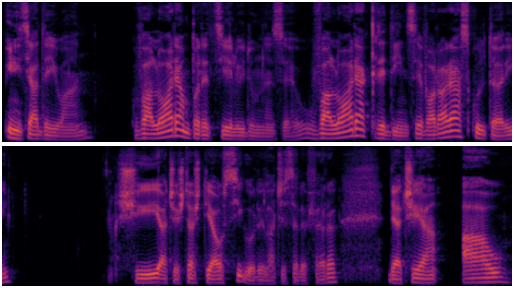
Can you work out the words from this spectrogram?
inițiat de Ioan, valoarea împărăției lui Dumnezeu, valoarea credinței, valoarea ascultării și aceștia știau sigur la ce se referă, de aceea au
